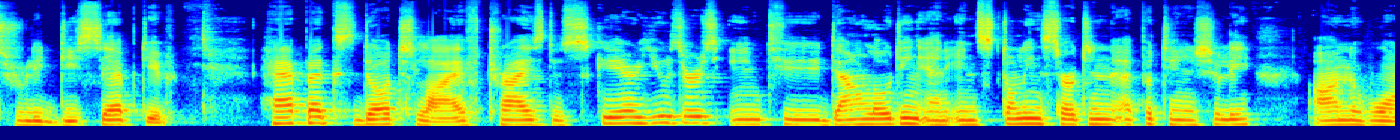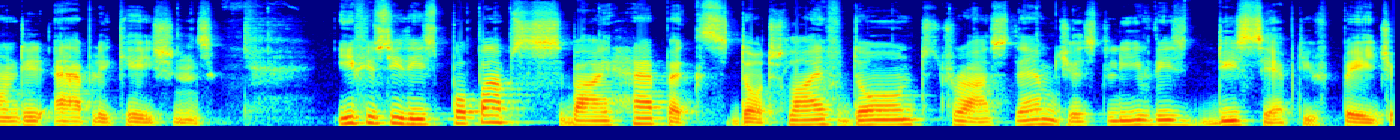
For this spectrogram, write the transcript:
truly deceptive. Hapex.live tries to scare users into downloading and installing certain uh, potentially unwanted applications. If you see these pop-ups by hapex.live, don't trust them, just leave this deceptive page.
